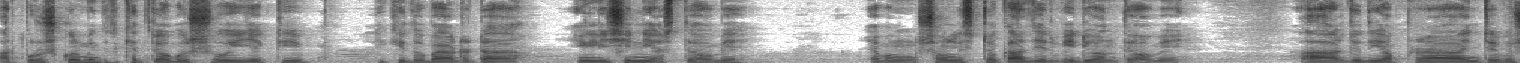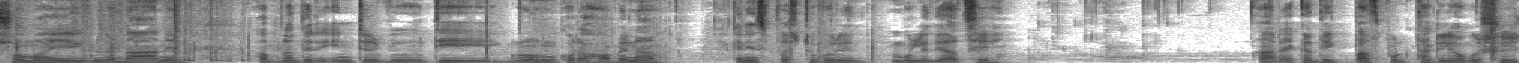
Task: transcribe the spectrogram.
আর পুরুষ কর্মীদের ক্ষেত্রে অবশ্যই একটি লিখিত বায়োডাটা ইংলিশে নিয়ে আসতে হবে। এবং সংশ্লিষ্ট কাজের ভিডিও আনতে হবে। আর যদি আপনারা ইন্টারভিউর সময় এগুলো না আনেন, আপনাদের ইন্টারভিউটি গ্রহণ করা হবে না। এখানে স্পষ্ট করে বলে দেওয়া আছে। আর একাধিক পাসপোর্ট থাকলে অবশ্যই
